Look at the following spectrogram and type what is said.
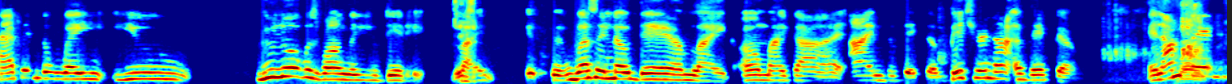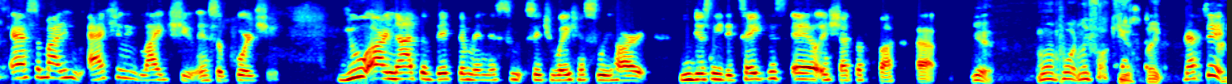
happened the way you you knew it was wrong when you did it. Like it, it wasn't no damn like, oh my God, I'm the victim. Bitch, you're not a victim. And I'm Right. saying this as somebody who actually likes you and supports you. You are not the victim in this situation, sweetheart. You just need to take this L and shut the fuck up. Yeah. More importantly, fuck you. Like, That's it.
